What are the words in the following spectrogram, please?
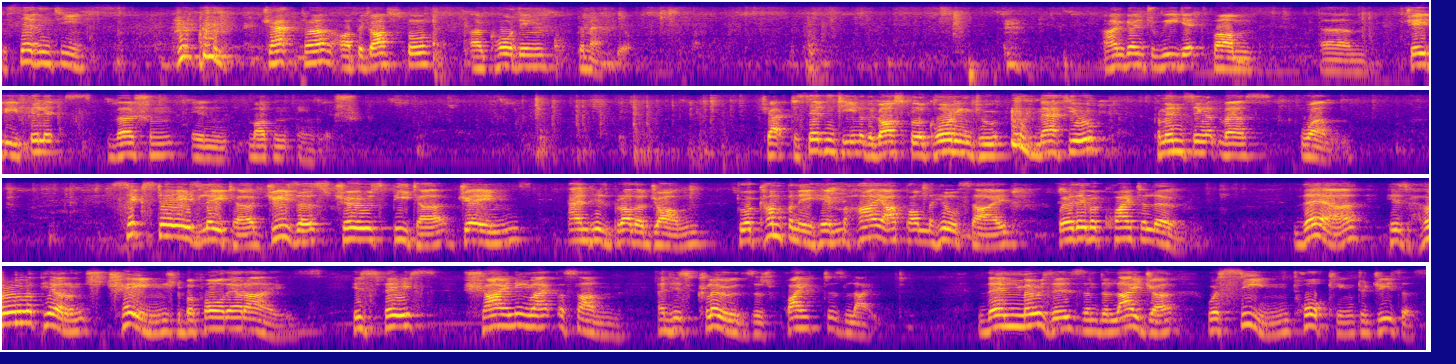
the 17th chapter of the Gospel according to Matthew. I'm going to read it from um, J.B. Phillips' version in modern English. Chapter 17 of the Gospel according to Matthew, commencing at verse 1. Six days later, Jesus chose Peter, James, and his brother John to accompany him high up on the hillside where they were quite alone. There, his whole appearance changed before their eyes, his face shining like the sun, and his clothes as white as light. Then Moses and Elijah were seen talking to Jesus.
